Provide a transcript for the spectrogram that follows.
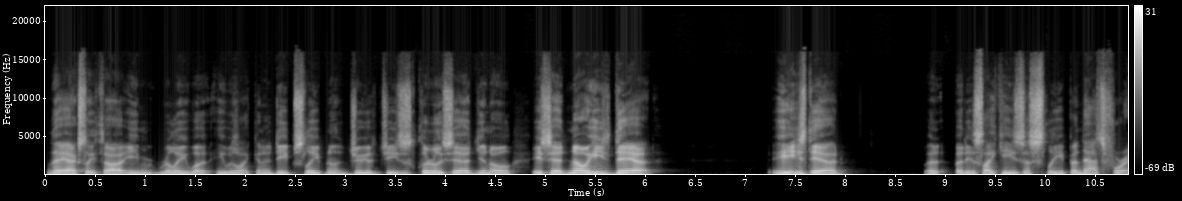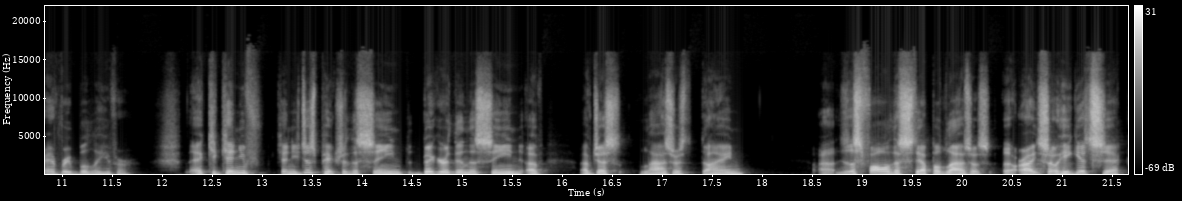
They actually thought he really what he was like in a deep sleep. No, Jesus clearly said, you know, he said, No, he's dead. He's dead, but but it's like he's asleep, and that's for every believer. Uh, can you can you just picture the scene bigger than the scene of of just Lazarus dying? Uh, just follow the step of Lazarus. All right, so he gets sick,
